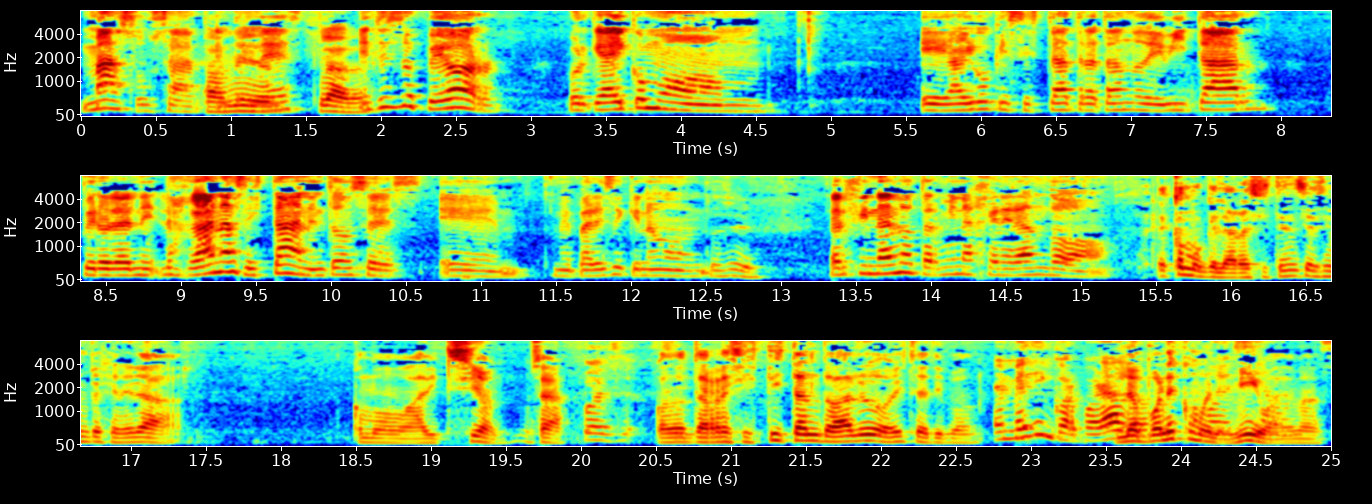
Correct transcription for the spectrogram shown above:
más usar, También, ¿entendés? claro. Entonces eso es peor, porque hay como mm, eh, algo que se está tratando de evitar, pero la las ganas están, entonces eh, me parece que no... Sí. Al final no termina generando... Es como que la resistencia siempre genera como adicción. O sea, Pues, cuando te resistís tanto a algo, ¿viste? Tipo, en vez de incorporarlo... lo pones como, enemigo, decía. además.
